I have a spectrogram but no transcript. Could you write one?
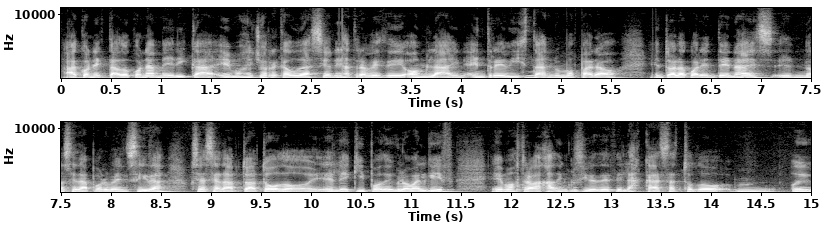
ha conectado con América, hemos hecho recaudaciones a través de online, entrevistas, no hemos parado en toda la cuarentena, es, eh, no se da por vencida, o sea, se adaptó a todo, el equipo de Global Gift, hemos trabajado inclusive desde las casas, todo mm,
